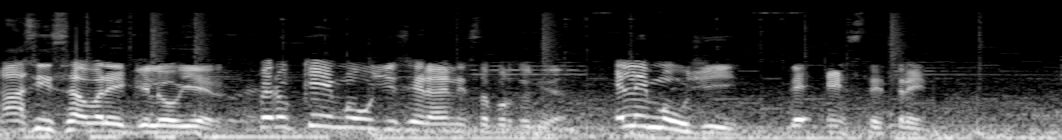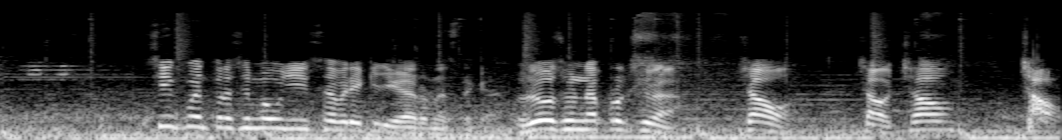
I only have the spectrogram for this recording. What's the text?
Así sabré que lo vieron. Pero ¿qué emoji será en esta oportunidad? El emoji de este tren. Si encuentro ese emoji, sabré que llegaron hasta acá. Nos vemos en una próxima. Chao, chao, chao, chao.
